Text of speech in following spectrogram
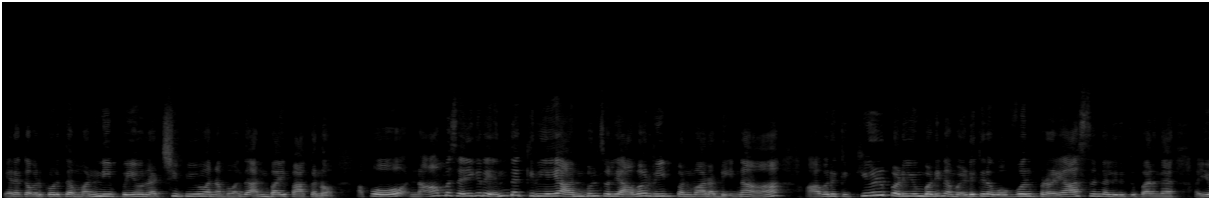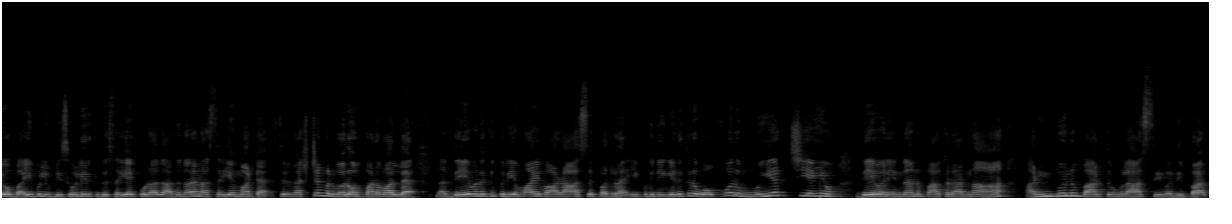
எனக்கு அவர் கொடுத்த மன்னிப்பையும் ரட்சிப்பையும் நம்ம வந்து அன்பாய் பார்க்கணும். அப்போது நாம் செய்கிற எந்த கிரியையை அன்புன்னு சொல்லி அவர் ரீட் பண்ணுவார் அப்படின்னா அவருக்கு கீழ்ப்படியும்படி நம்ம எடுக்கிற ஒவ்வொரு பிரயாசங்கள் இருக்கு பாருங்க. ஐயோ பைபிள் இப்படி சொல்லியிருக்கு இதை செய்யக்கூடாது அதனால நான் செய்ய மாட்டேன். சில நஷ்டங்கள் வரும் பரவாயில்ல நான் தேவனுக்கு பிரியமாய் வாழ ஆசைப்படுறேன். இப்படி நீங்க எடுக்கிற ஒவ்வொரு முயற்சியையும் தேவன் என்னன்னு பாக்குறாருன்னா அன்புன்னு பார்த்தவங்களை ஆசீர்வதிப்பார்.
